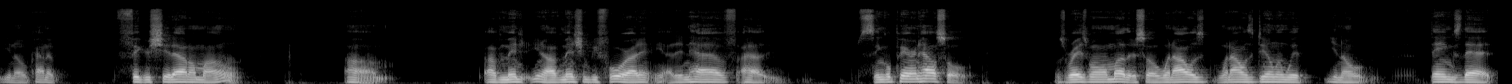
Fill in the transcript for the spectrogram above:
you know, kind of figure shit out on my own. Um I've mentioned, you know, I've mentioned before, I didn't, I didn't have a single parent household. I was raised by my mother. So when I was, when I was dealing with, you know, things that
